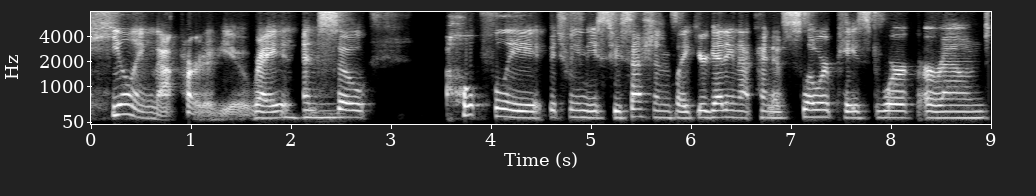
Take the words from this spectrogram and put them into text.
healing that part of you right mm-hmm. and so hopefully between these two sessions like you're getting that kind of slower paced work around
